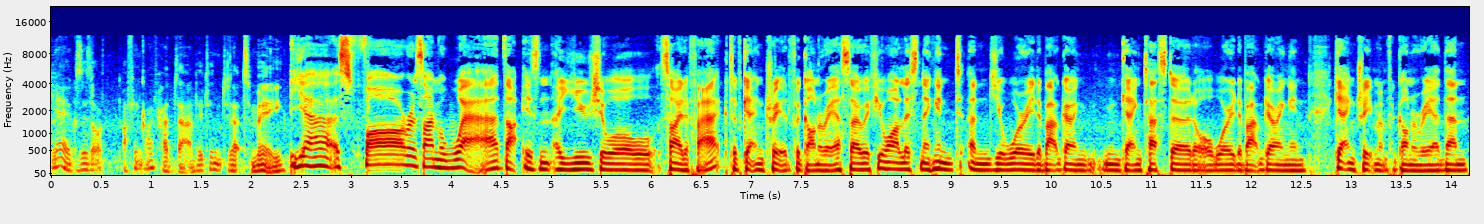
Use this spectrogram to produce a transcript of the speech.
yeah, because I think I've had that. They didn't do that to me. Yeah, as far as I'm aware, that isn't a usual side effect of getting treated for gonorrhea. So if you are listening and, and you're worried about going and getting tested or worried about going and getting treatment for gonorrhea, then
